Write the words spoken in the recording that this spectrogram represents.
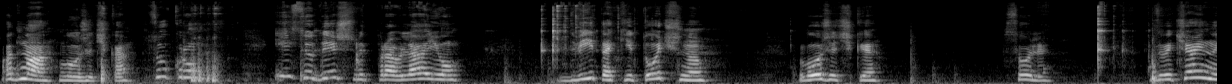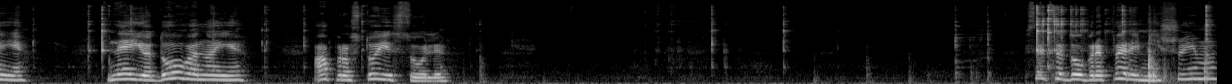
Одна ложечка цукру. І сюди ж відправляю дві такі точно ложечки солі. Звичайної, не йодованої, а простої солі. Все це добре перемішуємо.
